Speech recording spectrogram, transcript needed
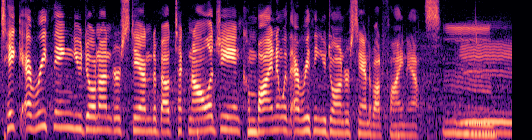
take everything you don't understand about technology and combine it with everything you don't understand about finance. Mm.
